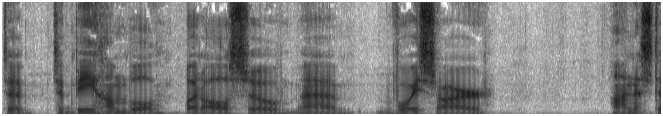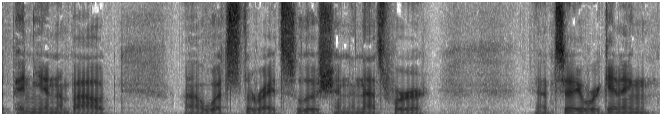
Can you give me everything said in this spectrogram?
to to be humble, but also uh, voice our honest opinion about uh, what's the right solution. And that's where I'd say we're getting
